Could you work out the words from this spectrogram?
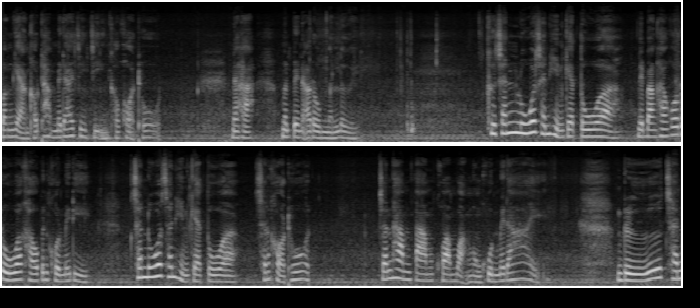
บางอย่างเขาทำไม่ได้จริง ๆ เขาขอโทษนะคะ มันเป็นอารมณ์นั้นเลย คือฉันรู้ว่าฉันเห็นแก่ตัว ในบางครั้งก็รู้ว่าเขาเป็นคนไม่ดี ฉันรู้ว่าฉันเห็นแก่ตัว ฉันขอโทษ ฉันทำตามความหวังของคุณไม่ได้ หรือฉัน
